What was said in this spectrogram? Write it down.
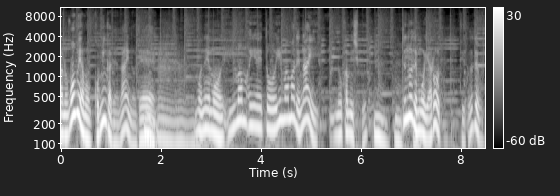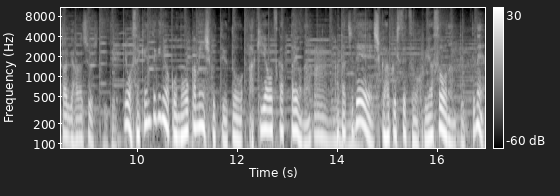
あの母屋も古民家ではないので、うん。もうねもう今,、えー、と今までない農家民宿っうん。うんていうのでもうやろうっていうことで2人で話をしていて。要は世間的にはこう農家民宿っていうと空き家を使ったような形で宿泊施設を増やそうなんて言ってね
